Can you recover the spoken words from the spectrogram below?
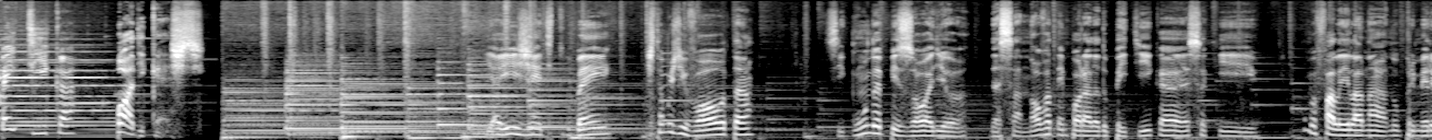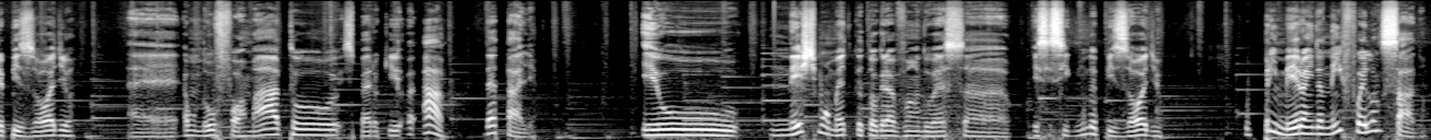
Peitica Podcast. E aí, gente, tudo bem? Estamos de volta. Segundo episódio dessa nova temporada do Peitica. Essa que, como eu falei lá na, no primeiro episódio, é, é um novo formato. Espero que. Ah, detalhe. Eu. Neste momento que eu tô gravando essa, esse segundo episódio, o primeiro ainda nem foi lançado.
